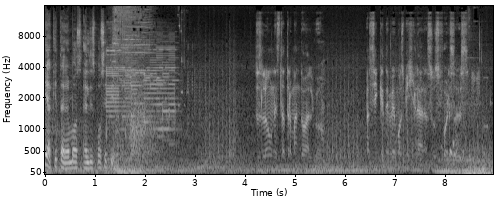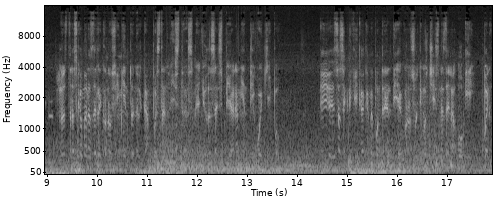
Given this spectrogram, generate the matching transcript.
y aquí tenemos el dispositivo. Sloan está tramando algo, así que debemos vigilar a sus fuerzas. Nuestras cámaras de reconocimiento en el campo están listas. ¿Me ayudas a espiar a mi antiguo equipo? Y eso significa que me pondré al día con los últimos chismes de la OI. Bueno,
